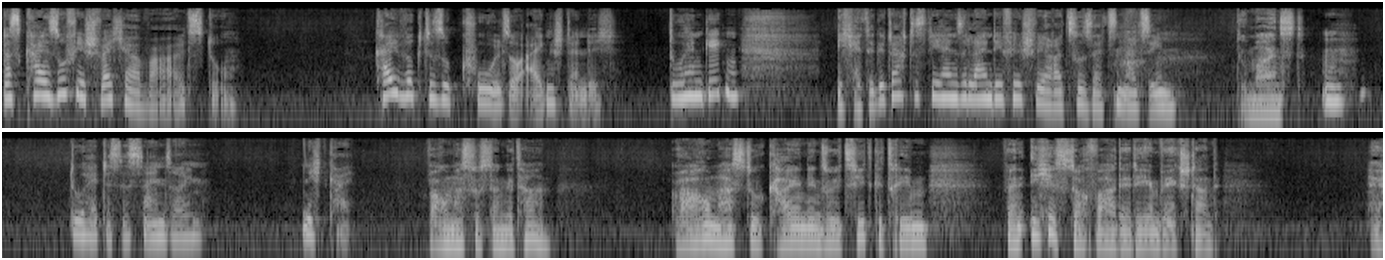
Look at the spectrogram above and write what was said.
Dass Kai so viel schwächer war als du. Kai wirkte so cool, so eigenständig. Du hingegen, ich hätte gedacht, dass die Hänseleien dir viel schwerer zu setzen als ihm. Du meinst, Du hättest es sein sollen. Nicht Kai. warum hast du es dann getan? Warum hast du Kai in den Suizid getrieben, wenn ich es doch war, der dir im Weg stand? Ja,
